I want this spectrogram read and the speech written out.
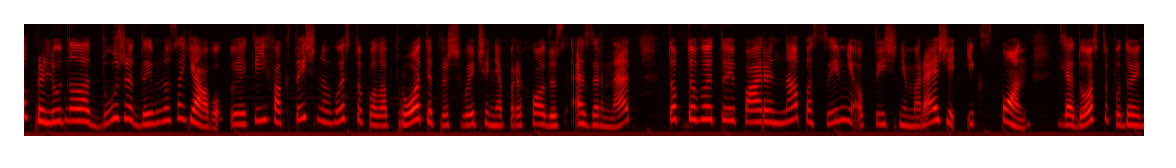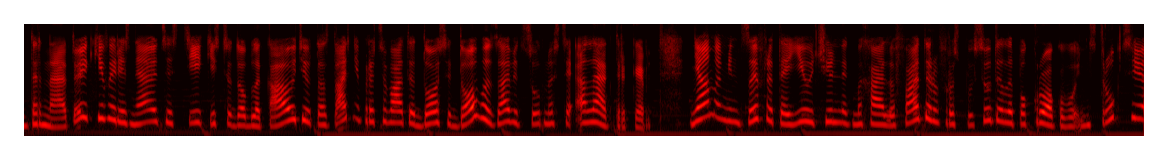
оприлюднила дуже дивну заяву, у якій фактично виступила проти пришвидшення переходу з Ethernet, тобто витої пари, на пасивні оптичні мережі XPON для доступу до інтернету, які вирізняються стійкістю до блекаутів та здатні працювати досить довго за відсутності електрики. Днями Мінцифри та її очільник Михайло Федоров розповсюдили покрокову інструкцію,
